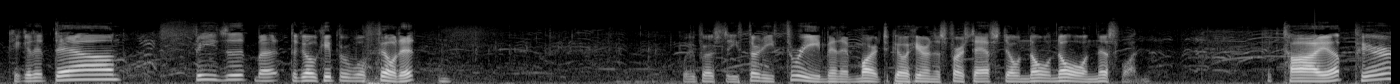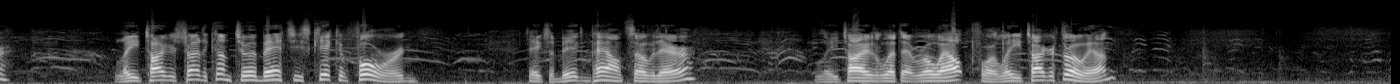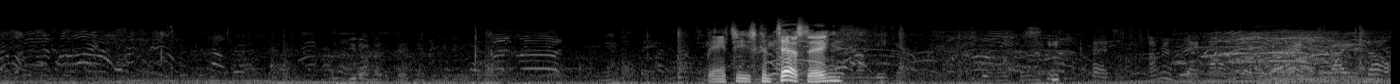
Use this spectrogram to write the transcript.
Kicking it down. Feeds it, but the goalkeeper will field it. We approach the 33 minute mark to go here in this first half. Still no no in this one. Kick tie up here. Lady Tigers trying to come to it. Banshees kicking forward. Takes a big pounce over there. Lady Tigers will let that roll out for a Lady Tiger throw in. Banshees contesting.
